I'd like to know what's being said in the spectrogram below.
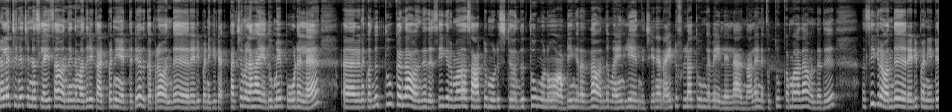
நல்ல சின்ன சின்ன ஸ்லைஸாக வந்து இந்த மாதிரி கட் பண்ணி எடுத்துகிட்டு அதுக்கப்புறம் வந்து ரெடி பண்ணிக்கிட்டேன். பச்சை மிளகாய் எதுவுமே போடலை. எனக்கு வந்து தூக்கம் தான் வந்தது. சீக்கிரமாக சாப்பிட்டு முடிச்சுட்டு வந்து தூங்கணும் அப்படிங்கிறது தான் வந்து மைண்ட்லேயே இருந்துச்சு. ஏன்னா நைட்டு ஃபுல்லாக தூங்கவே இல்லைல்ல. அதனால எனக்கு தூக்கமாக தான் வந்தது. சீக்கிரம் வந்து ரெடி பண்ணிவிட்டு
